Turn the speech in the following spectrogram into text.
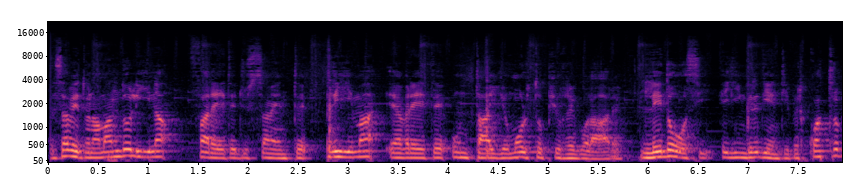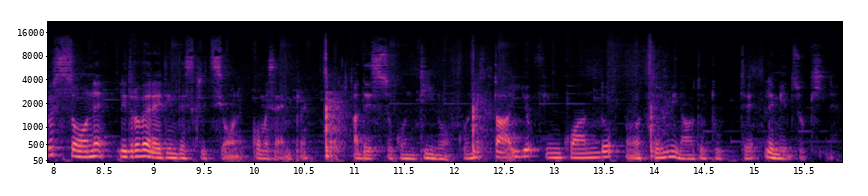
Se avete una mandolina farete giustamente prima e avrete un taglio molto più regolare. Le dosi e gli ingredienti per 4 persone li troverete in descrizione, come sempre. Adesso continuo con il taglio fin quando non ho terminato tutte le mie zucchine.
